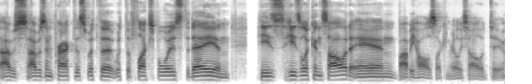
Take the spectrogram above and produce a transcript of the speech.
I was I was in practice with the with the Flex boys today, and he's he's looking solid, and Bobby Hall's looking really solid too.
